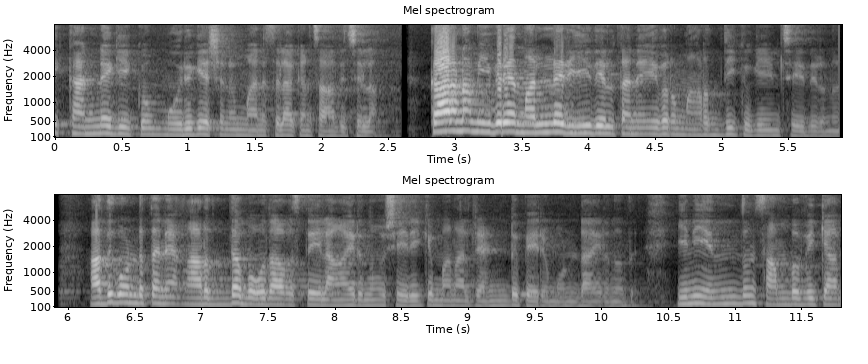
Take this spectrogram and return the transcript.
ഈ കന്നകിക്കും മുരുകേശനും മനസ്സിലാക്കാൻ സാധിച്ചില്ല. കാരണം ഇവരെ നല്ല രീതിയിൽ തന്നെ ഇവർ മർദ്ദിക്കുകയും ചെയ്തിരുന്നു. അതുകൊണ്ട് തന്നെ അർദ്ധബോധാവസ്ഥയിലായിരുന്നു ശരിക്കും പറഞ്ഞാൽ രണ്ടുപേരും ഉണ്ടായിരുന്നത്. ഇനി എന്തും സംഭവിക്കാം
